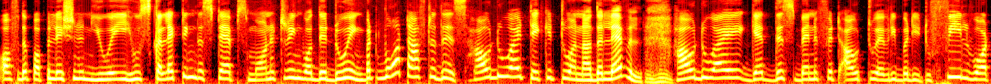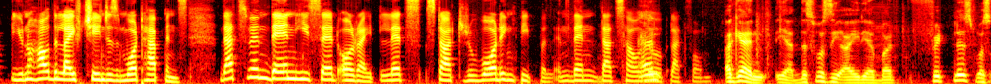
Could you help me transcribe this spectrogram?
of the population in UAE who's collecting the steps, monitoring what they're doing. But what after this? How do I take it to another level? Mm-hmm. How do I get this benefit out to everybody to feel what, you know, how the life changes and what happens? That's when then he said, all right, let's start rewarding people. And then that's how the platform. Again, yeah, this was the idea, but fitness was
